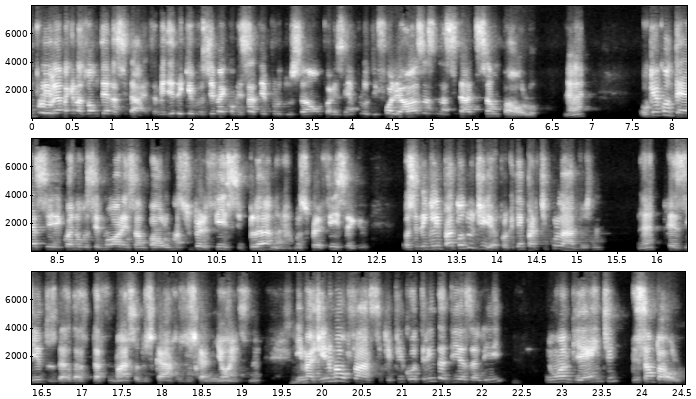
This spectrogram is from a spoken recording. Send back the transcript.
um, problema que nós vamos ter na cidade, à medida que você vai começar a ter produção, por exemplo, de folhosas na cidade de São Paulo, né? O que acontece quando você mora em São Paulo, uma superfície plana, uma superfície, você tem que limpar todo dia, porque tem particulados, né? né? resíduos da, da, da, fumaça dos carros, dos caminhões. Né? Imagina uma alface que ficou 30 dias ali num ambiente de São Paulo.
